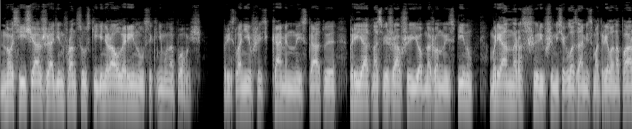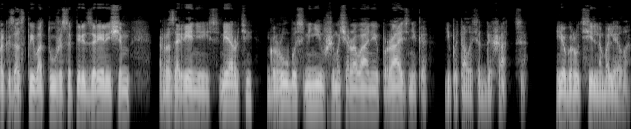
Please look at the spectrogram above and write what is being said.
но сейчас же один французский генерал ринулся к нему на помощь. Прислонившись к каменной статуе, приятно освежавшей ее обнаженную спину, Марианна расширившимися глазами смотрела на парк, застыв от ужаса перед зрелищем разорения и смерти, грубо сменившим очарование праздника, и пыталась отдышаться. Ее грудь сильно болела.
